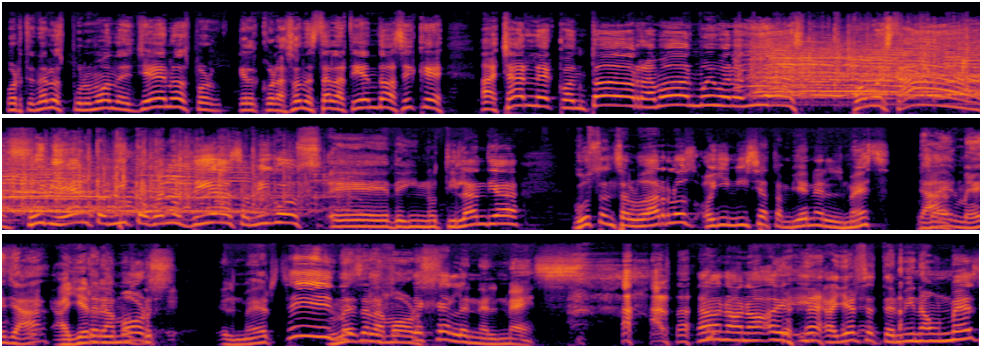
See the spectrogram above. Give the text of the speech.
por tener los pulmones llenos, porque el corazón está latiendo. Así que a echarle con todo, Ramón. Muy buenos días. ¿Cómo estás? Muy bien, Toñito. Buenos días, amigos eh, de Inutilandia. Gusto en saludarlos. Hoy inicia también el mes. O Ya sea, el mes, ya. eh, ayer Del amor. El mes. Sí, El mes de- del amor. Déjale en el mes. No, no, no. eh, ayer se termina un mes.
